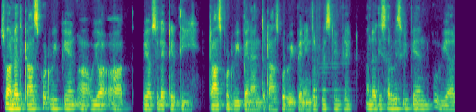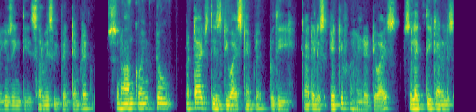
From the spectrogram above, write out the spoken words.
So under the transport VPN, uh, we are uh, we have selected the transport VPN and the transport VPN interface template. Under the service VPN, we are using the service VPN template. So now I'm going to Attach this device template to the Catalyst 8500 device. Select the Catalyst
